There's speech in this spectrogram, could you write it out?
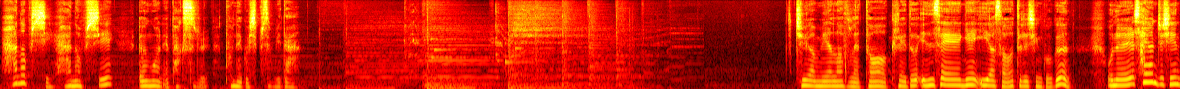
한없이 한없이 응원의 박수를 보내고 싶습니다. 주현미의 러브레터 그래도 인생에 이어서 들으신 곡은 오늘 사연 주신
